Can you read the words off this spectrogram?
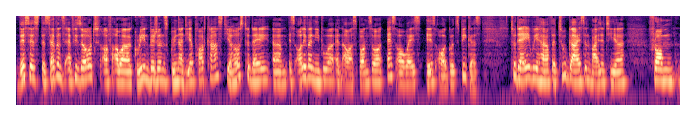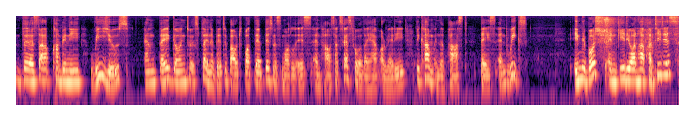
This is the seventh episode of our Green Visions, Green Idea podcast. Your host today um, is Oliver Niebuhr, and our sponsor, as always, is All Good Speakers. Today, we have the two guys invited here from the startup company WeUse, and they're going to explain a bit about what their business model is and how successful they have already become in the past days and weeks. Emil Bush and Gideon Harpantidis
